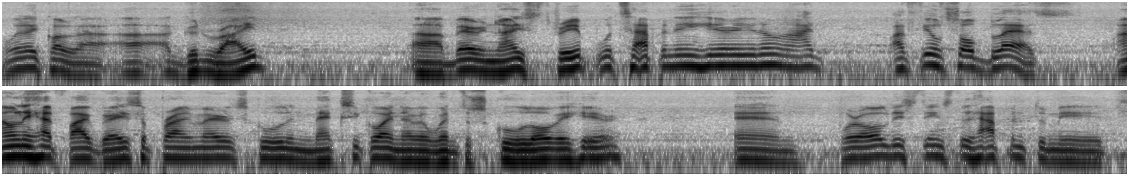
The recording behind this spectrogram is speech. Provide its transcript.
what do I call it, a, a, a good ride. Uh, very nice trip. What's happening here? You know, I I feel so blessed. I only had five grades of primary school in Mexico. I never went to school over here, and for all these things to happen to me, it's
